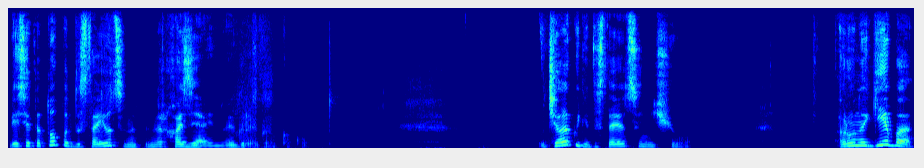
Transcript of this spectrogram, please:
Весь этот опыт достается, например, хозяину, эгрегору какому-то. Человеку не достается ничего. Руна Геба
